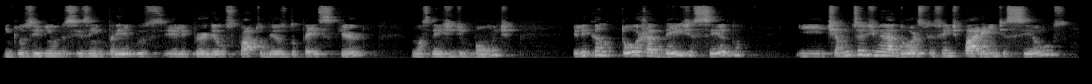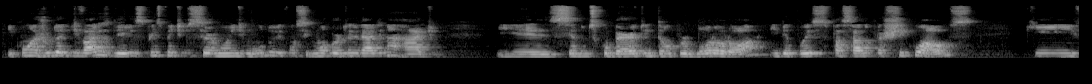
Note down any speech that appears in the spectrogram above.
inclusive em um desses empregos ele perdeu os quatro dedos do pé esquerdo, num acidente de bonde. Ele cantou já desde cedo e tinha muitos admiradores, principalmente parentes seus, e com a ajuda de vários deles, principalmente do Sermão de Mundo, ele conseguiu uma oportunidade na rádio. E sendo descoberto então por Bororó e depois passado para Chico Alves, que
